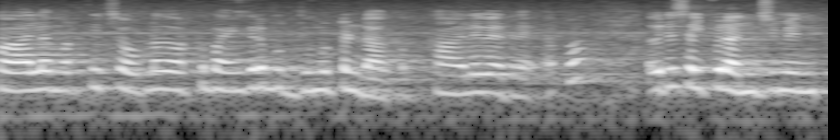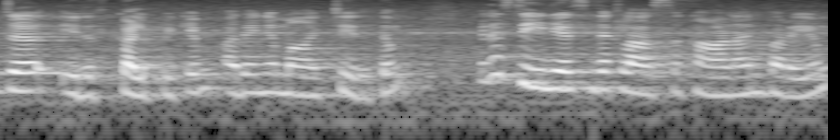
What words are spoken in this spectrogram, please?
കാലമർത്തി ചവിട്ടുന്നത് അവർക്ക് ഭയങ്കര ബുദ്ധിമുട്ടുണ്ടാക്കും കാലുവേദന. അപ്പോൾ അവർ ചിലപ്പോൾ ഒരു അഞ്ച് മിനിറ്റ് ഇരു കളിപ്പിക്കും അത് കഴിഞ്ഞാൽ മാറ്റി ഇരുത്തും. പിന്നെ സീനിയേഴ്സിന്റെ ക്ലാസ് കാണാൻ പറയും.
